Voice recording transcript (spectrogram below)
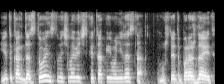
И это как достоинство человеческое, так и его недостаток. Потому что это порождает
